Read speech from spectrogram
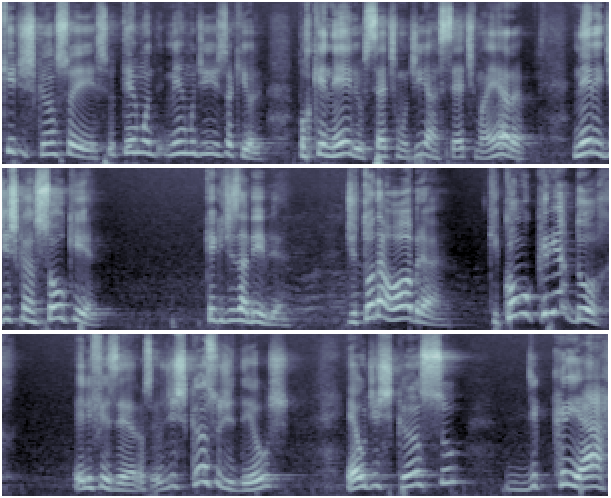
que descanso é esse? O termo mesmo diz aqui, olha, porque nele, o sétimo dia, a sétima era, nele descansou o quê? O que, que diz a Bíblia? De toda obra que, como Criador, ele fizera. Ou seja, o descanso de Deus é o descanso de criar,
